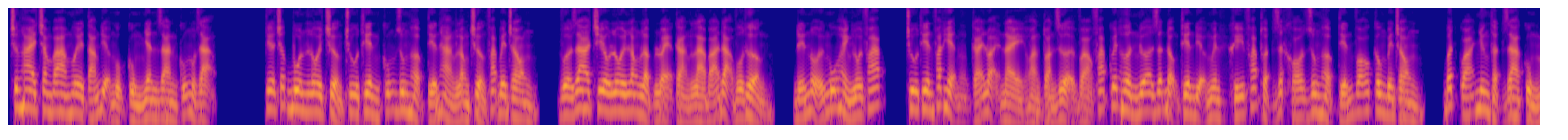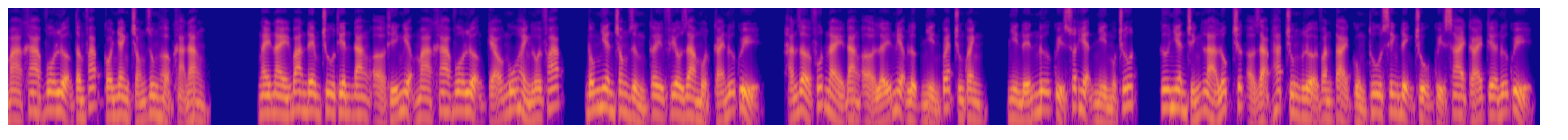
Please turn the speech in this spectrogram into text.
Chương hai trăm ba mươi tám địa ngục cùng nhân gian cũng một dạng. Tia chất buôn lôi trưởng chu thiên cũng dung hợp tiến hàng long trưởng pháp bên trong, vừa ra chiêu lôi long lập lòe càng là bá đạo vô thường, đến nội ngũ hành lôi pháp chu thiên phát hiện cái loại này hoàn toàn dựa vào pháp quyết hơn nữa dẫn động thiên địa nguyên khí pháp thuật rất khó dung hợp tiến võ công bên trong, bất quá nhưng thật ra cùng ma kha vô lượng tâm pháp có nhanh chóng dung hợp khả năng. Ngày này ban đêm chu thiên đang ở thí nghiệm ma kha vô lượng kéo ngũ hành lôi pháp đ ỗ n g nhiên trong rừng cây phiêu ra một cái nữ quỷ, hắn giờ phút này đang ở lấy niệm lực nhìn quét chung quanh, nhìn đến nữ quỷ xuất hiện nhìn một chút c ư nhiên chính là lúc trước ở dạp hát trung lửa văn tài cùng thu sinh định trụ quỷ sai cái kia nữ quỷ.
